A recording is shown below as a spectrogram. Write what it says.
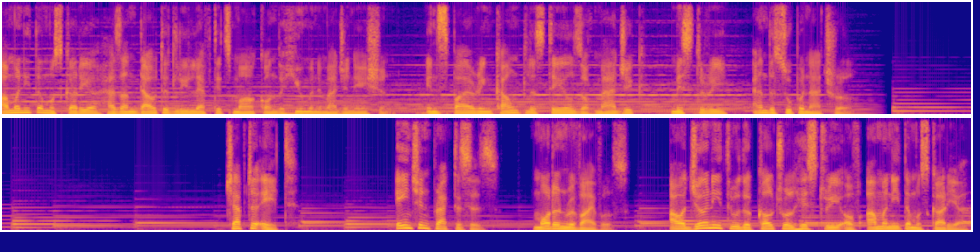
Amanita muscaria has undoubtedly left its mark on the human imagination, inspiring countless tales of magic, mystery, and the supernatural. Chapter 8 Ancient Practices Modern Revivals Our journey through the cultural history of Amanita muscaria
